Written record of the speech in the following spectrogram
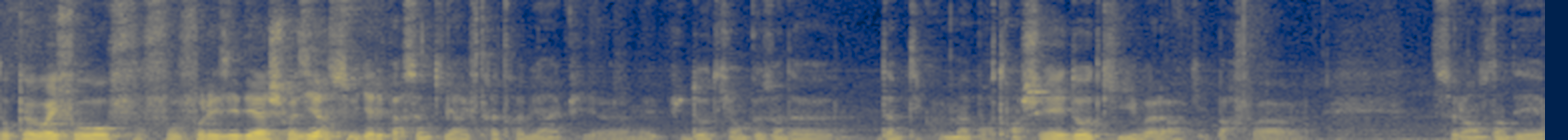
Donc ouais, il faut, faut, les aider à choisir. Il y a des personnes qui y arrivent très très bien et puis, et puis d'autres qui ont besoin d'un petit coup de main pour trancher, d'autres qui, voilà, qui parfois se lancent dans des,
